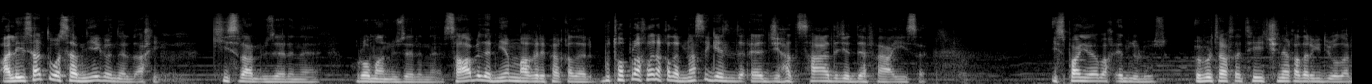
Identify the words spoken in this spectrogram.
Aleyhisselatü Vesselam niye gönderdi ahi? Kisra'nın üzerine, Roman üzerine. Sahabeler niye Mağrib'e kadar, bu topraklara kadar nasıl geldiler eğer cihat sadece defai ise? İspanya'ya bak Endülüs. Öbür tarafta Tey Çin'e kadar gidiyorlar.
